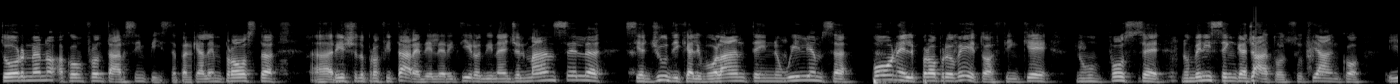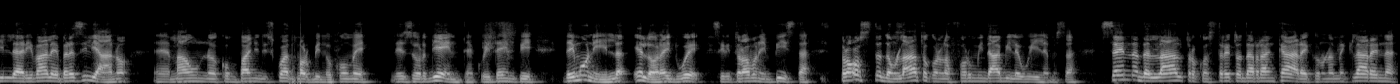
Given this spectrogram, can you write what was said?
tornano a confrontarsi in pista perché Alain Prost uh, riesce ad approfittare del ritiro di Nigel Mansell, si aggiudica il volante in Williams, pone il proprio veto affinché non, fosse, non venisse ingaggiato al suo fianco il rivale brasiliano eh, ma un compagno di squadra morbido come l'esordiente a quei tempi dei Monil e allora i due si ritrovano in pista. Prost da un lato con la formidabile Williams, Senna dall'altro costretto ad arrancare con una McLaren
